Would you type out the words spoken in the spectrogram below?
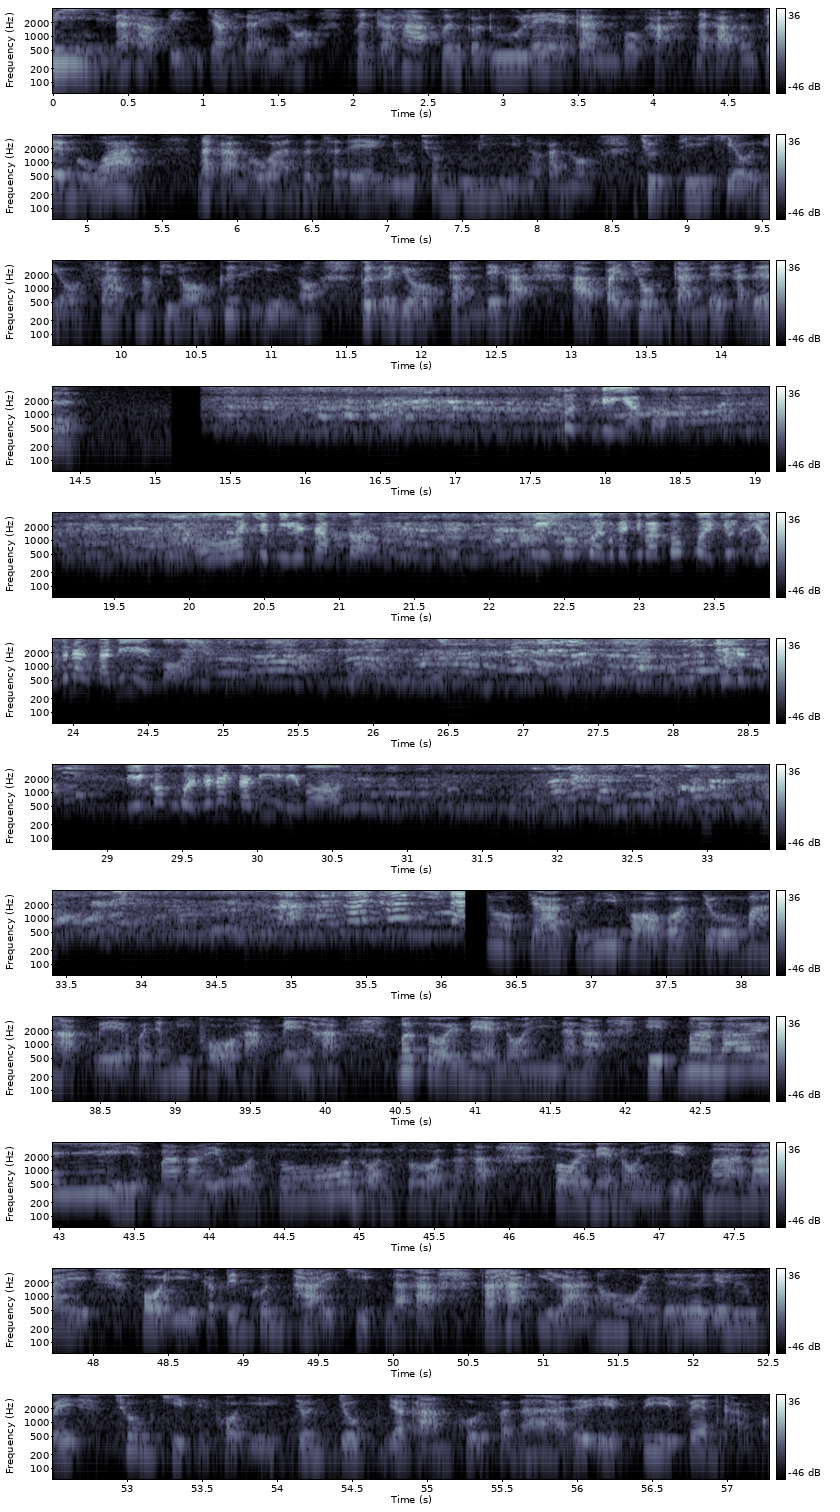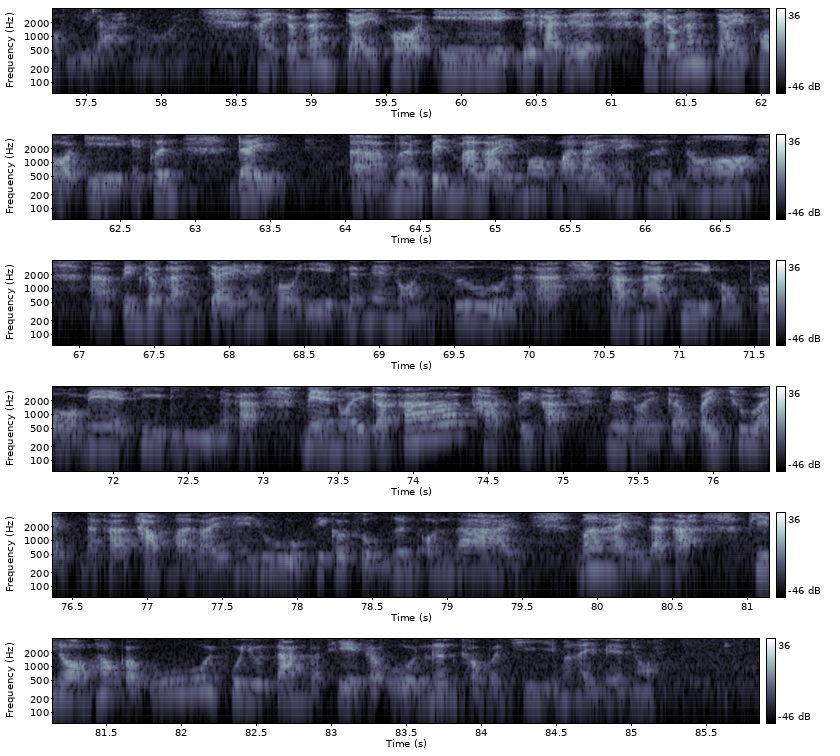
นี่นะคะ เป็นจังใดเนาะเพิ่นก็ฮักเพิ่นก็ดูแลกันบ่ขาดนะคะตั้งแต่มือวาน นะคะเมื่อวานเพิ่นแสดงอยู่ชลบุรีเนาะค่ะเนาะชุดสีเขียวเหนียวซับเนาะพี่น้องคือสิเห็นเนาะเพิ่นก็หยอกกันเด้อค่ะอ่าไปชมกันเด้อค่ะเด้อสุดสีอย่างก่อนโอ้ยคลิปนี้ไม่ตามตอบสีโกโก้ยมันก็สิว่าโกโก้ยเขียวๆก็นั่งตานี่บอกมันก็สิสีโกโก้ยก็นั่งตานี่นี่บอก นอก จากสิมีพ่อบอดโจมาหักแล้วก็ยังมีพ่อหักแม่หัก มาซอยแม่หน่อยนะคะเฮ็ดมาไล่เฮ็ดมาไล่อ่อนซ้อนอ่อนซ้อนนะคะ ซอยแม่หน่อยเฮ็ดมาไล่พ่อเอกก็เป็นคนถ่ายคลิปนะคะถ้าหักอีหลาน้อยเด้ออย่าลืมไปชมคลิปให้พ่อเอกจนจบอย่าขามโฆษณาเด้อ FC แฟนคลับของอีหลาน้อยให้กำลังใจพ่อเอกเด้อค่ะเด้อให้กำลังใจพ่อเอกให้เพิ่นได้ เหมือนเป็นมาลัยมอบมาลัยให้เพื่อนเนาะอ่าเป็นกำลังใจให้พ่อเอกและแม่หน่อยสู้นะคะทำหน้าที่ของพ่อแม่ที่ดีนะคะ แม่หน่อยก็คักคักเลยค่ะ แม่หน่อยก็ไปช่วยนะคะทำมาลัยให้ลูกที่เขาส่งเงินออนไลน์มาให้นะคะ พี่น้องเฮากับอุ้ยผู้อยู่ต่างประเทศก็โอนเงินเข้าบัญชีมาให้แม่หน่อย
